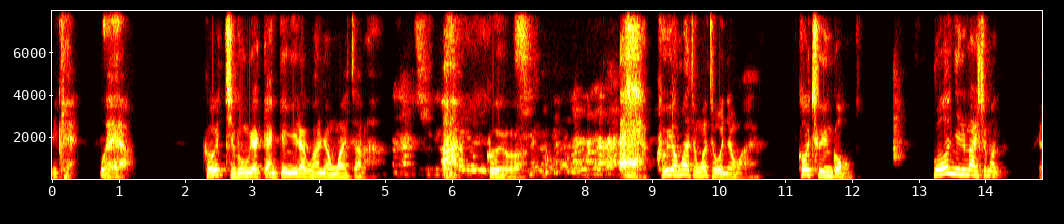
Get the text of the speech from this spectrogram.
이렇게 뭐예요? 그 지붕 위에 깽깽이라고 하는 영화 있잖아. 아, 그, 에, 그 영화 정말 좋은 영화예요. 그 주인공 뭔 일만 있으면 예,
